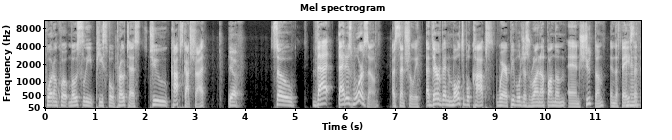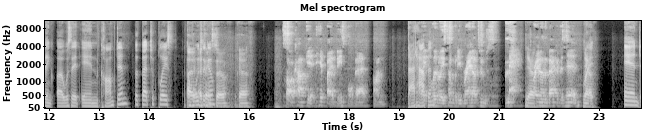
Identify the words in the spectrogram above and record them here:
quote unquote mostly peaceful protests two cops got shot yeah. so that that is war zone essentially uh, there have been multiple cops where people just run up on them and shoot them in the face i think uh, was it in compton that that took place a couple I weeks think ago so. Yeah. Saw a cop get hit by a baseball bat on that like happened literally somebody ran up to him just meh, Yeah. right on the back of his head. right and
